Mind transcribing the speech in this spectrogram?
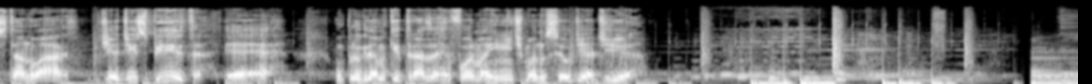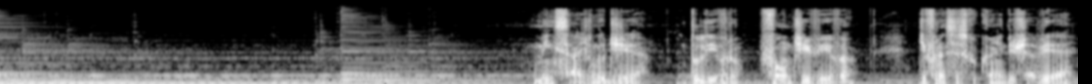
Está no ar, Dia de Espírita. É um programa que traz a reforma íntima no seu dia a dia. Mensagem do dia do livro Fonte Viva de Francisco Cândido Xavier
